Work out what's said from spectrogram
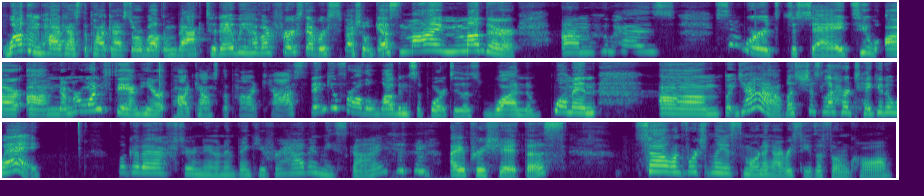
Welcome to Podcast the Podcast or welcome back. Today we have our first ever special guest, my mother, um, who has some words to say to our um, number one fan here at Podcast the Podcast. Thank you for all the love and support to this one woman. Um, but yeah, let's just let her take it away. Well, good afternoon, and thank you for having me, Skye. I appreciate this. So, unfortunately, this morning I received a phone call,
